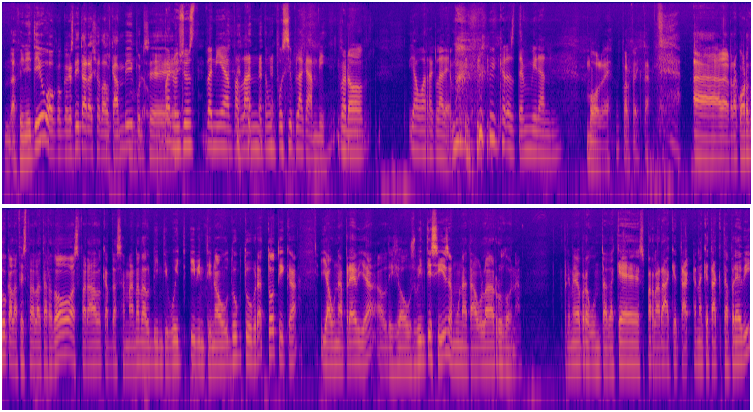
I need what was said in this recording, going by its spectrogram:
definitiu, o com que has dit ara això del canvi, potser... Bueno, just venia parlant d'un possible canvi, però ja ho arreglarem, que ara estem mirant. Molt bé, perfecte. Uh, recordo que la Festa de la Tardor es farà el cap de setmana del 28 i 29 d'octubre, tot i que hi ha una prèvia, el dijous 26, amb una taula rodona. Primera pregunta, de què es parlarà aquest, en aquest acte previ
